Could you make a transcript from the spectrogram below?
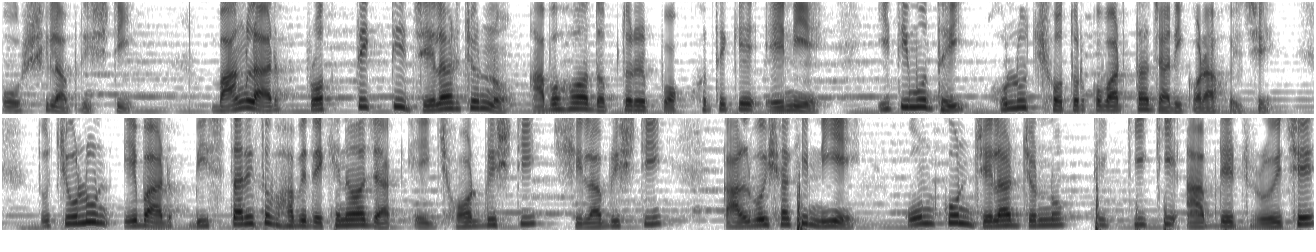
ও শিলাবৃষ্টি। বাংলার প্রত্যেকটি জেলার জন্য আবহাওয়া দপ্তরের পক্ষ থেকে এ নিয়ে ইতিমধ্যেই হলুদ সতর্কবার্তা জারি করা হয়েছে। তো চলুন এবার বিস্তারিতভাবে দেখে নেওয়া যাক এই ঝড় বৃষ্টি, শিলাবৃষ্টি, কালবৈশাখী নিয়ে কোন কোন জেলার জন্য ঠিক কী কী আপডেট রয়েছে,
